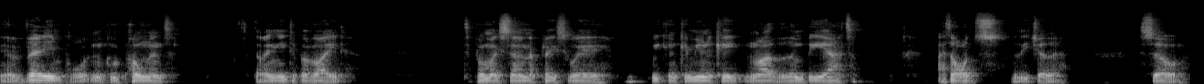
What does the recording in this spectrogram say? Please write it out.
a very important component that I need to provide to put myself in a place where we can communicate rather than be at at odds with each other. So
